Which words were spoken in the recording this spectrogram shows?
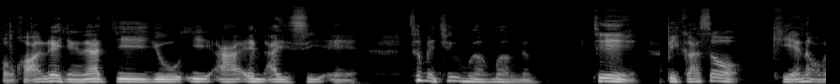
ผมขอเรียกอย่างนี้นะ G U E R N I C A ซึ่งเป็นชื่อเมืองเมืองหนึ่งที่ปิกัสโซเขียนออกไป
